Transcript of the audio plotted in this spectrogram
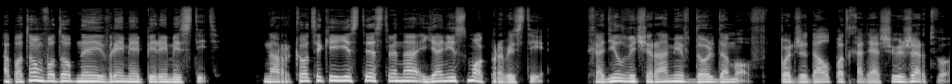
а потом в удобное время переместить. Наркотики, естественно, я не смог провести. Ходил вечерами вдоль домов, поджидал подходящую жертву.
